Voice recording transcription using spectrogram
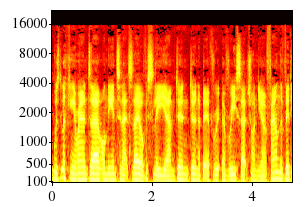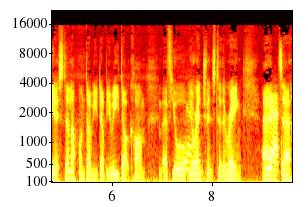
was looking around uh, on the internet today, obviously um, doing doing a bit of, re- of, research on you, and found the video still up on WWE.com of your, yeah. your entrance to the ring, and yeah. uh,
